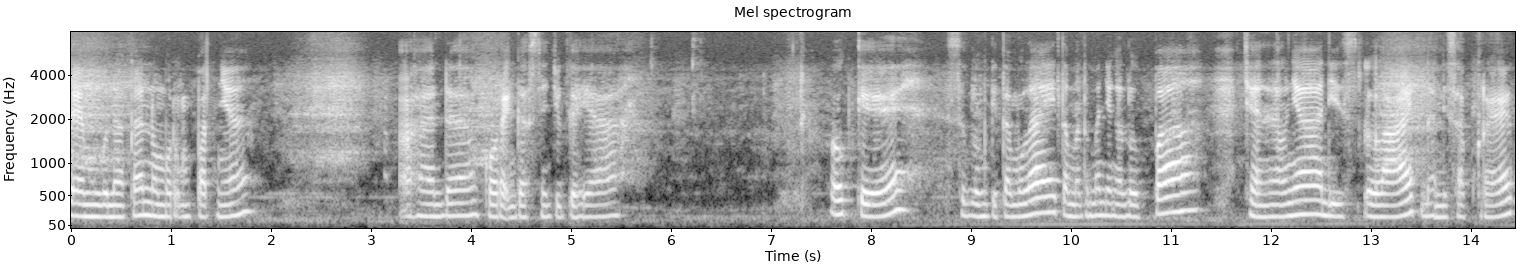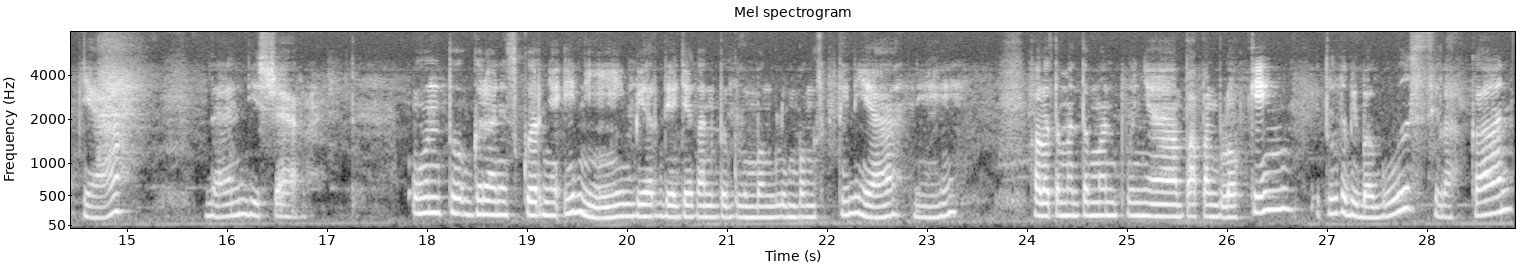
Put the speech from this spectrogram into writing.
saya menggunakan nomor 4 nya ada korek gasnya juga ya. Oke sebelum kita mulai teman-teman jangan lupa channelnya di like dan di subscribe ya. Dan di share untuk granny square nya ini biar dia jangan bergelombang-gelombang seperti ini ya. Nih. Kalau teman-teman punya papan blocking itu lebih bagus. Silahkan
